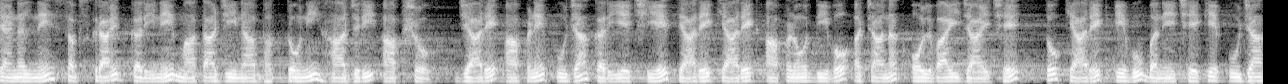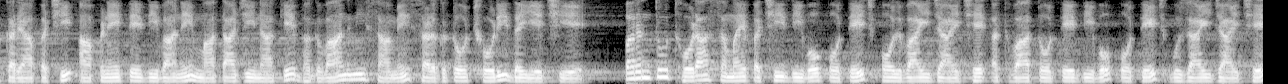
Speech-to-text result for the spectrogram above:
ચેનલને સબસ્ક્રાઇબ કરીને માતાજીના ભક્તોની હાજરી આપશો. જ્યારે આપણે પૂજા કરીએ છીએ ત્યારે ક્યારેક આપણો દીવો અચાનક ઓલવાઈ જાય છે તો ક્યારેક એવું બને છે કે પૂજા કર્યા પછી આપણે તે દીવાને માતાજીના કે ભગવાનની સામે સળગતો છોડી દઈએ છીએ. પરંતુ થોડા સમય પછી દીવો પોતે જ ઓલવાઈ જાય છે અથવા તો તે દીવો પોતે જ બુઝાઈ જાય છે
